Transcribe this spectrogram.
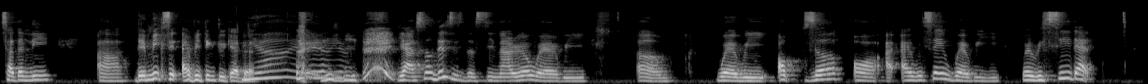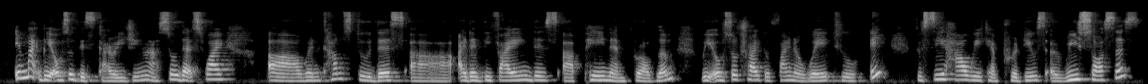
suddenly uh, they mix it everything together. Yeah, yeah, yeah. yeah. So this is the scenario where we um, where we observe, or I, I would say where we where we see that it might be also discouraging. Uh. So that's why uh, when it comes to this uh, identifying this uh, pain and problem, we also try to find a way to eh, to see how we can produce a resources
